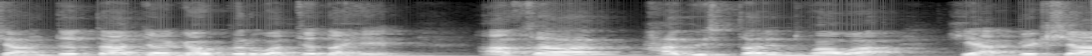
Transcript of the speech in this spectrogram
शांतता जळगावकर वाचत आहेत असा हा विस्तारित व्हावा ही अपेक्षा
